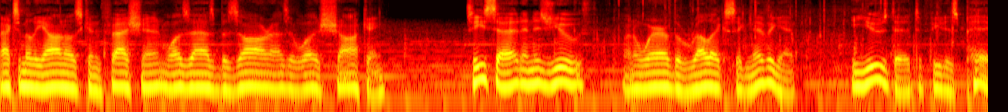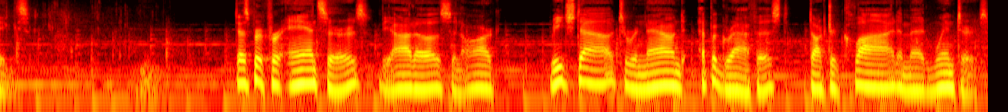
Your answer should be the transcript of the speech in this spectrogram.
Maximiliano's confession was as bizarre as it was shocking. As he said in his youth, unaware of the relic's significance, he used it to feed his pigs. Desperate for answers, Biados and Ark reached out to renowned epigraphist Dr. Clyde Ahmed Winters.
